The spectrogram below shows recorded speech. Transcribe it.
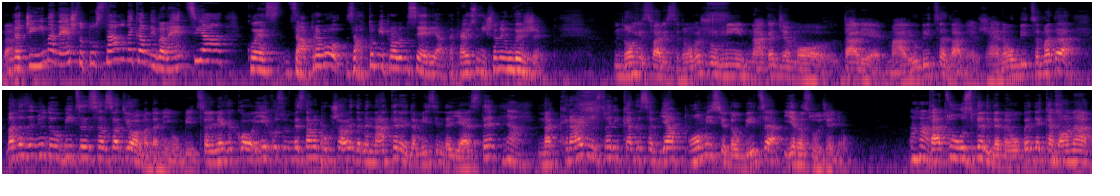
Da. Znači ima nešto tu stalno neka ambivalencija koja zapravo, zato mi je problem serija, na kraju se ništa ne uveže. Mnoge stvari se ne uvažu, mi nagađamo da li je mali ubica, da li je žena ubica, mada, mada za nju da je ubica sam shvatio odmah da nije ubica i nekako, iako su me stalno pokušavali da me nateraju da mislim da jeste, Da. na kraju u stvari kada sam ja pomislio da ubica je na suđenju. Aha. Tad su uspeli da me ubede kad ona...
